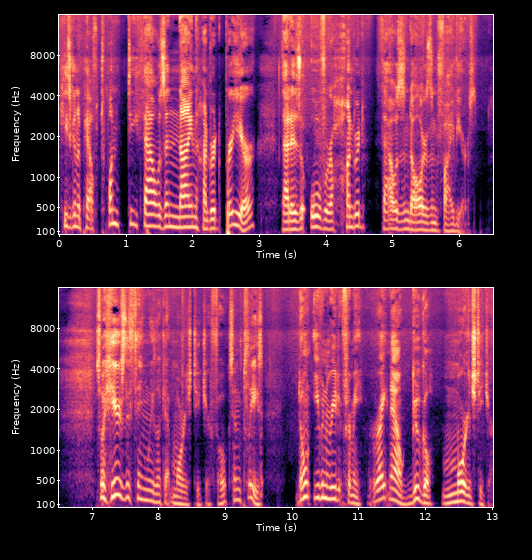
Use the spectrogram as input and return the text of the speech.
he's going to pay off 20,900 per year. That is over $100 $1,000 in five years. So here's the thing we look at mortgage teacher, folks, and please don't even read it for me. Right now, Google mortgage teacher.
